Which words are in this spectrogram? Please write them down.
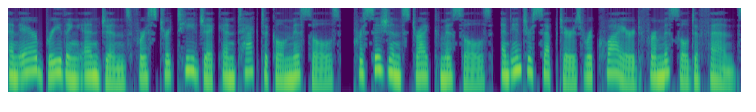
and air-breathing engines for strategic and tactical missiles, precision strike missiles, and interceptors required for missile defense.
